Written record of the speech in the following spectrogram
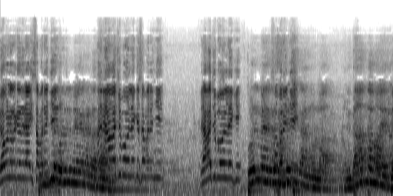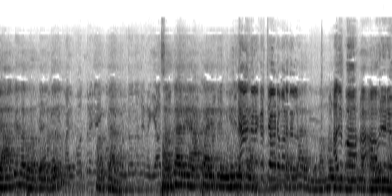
ഗവർണർക്കെതിരായി സമരം ചെയ്തു. രാജ്ഭവനിലേക്ക് സമരം ചെയ്യും രാജ്ഭവനിലേക്ക് തൊഴിൽ മേഖല സമരം ചെയ്യും. സംരക്ഷിക്കാനുള്ള നിതാന്തമായ ജാഗ്രത പുറത്തേണ്ടത് സർക്കാർ സർക്കാരിനെ ആ കാര്യത്തിൽ ഞാൻ കൃത്യമായിട്ട് പറഞ്ഞല്ലോ. അതിപ്പോ അവരൊരു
